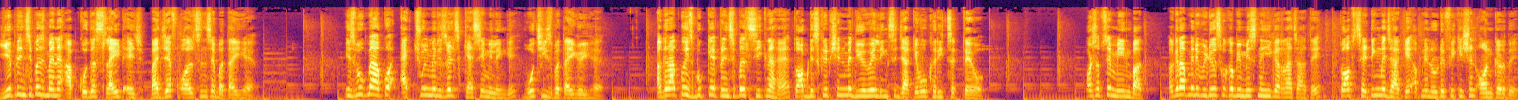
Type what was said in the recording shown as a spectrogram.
ये प्रिंसिपल्स मैंने आपको the slight edge by Jeff Olson से बताई है। इस बुक में आपको एक्चुअल में रिजल्ट्स कैसे मिलेंगे, वो चीज़ बताई गई है। अगर आपको इस बुक के प्रिंसिपल सीखना है तो आप डिस्क्रिप्शन में दिए हुए लिंक से जाके वो खरीद सकते हो। और सबसे मेन बात अगर आप मेरे वीडियोस को कभी मिस नहीं करना चाहते तो आप सेटिंग में जाके अपने नोटिफिकेशन ऑन कर दे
